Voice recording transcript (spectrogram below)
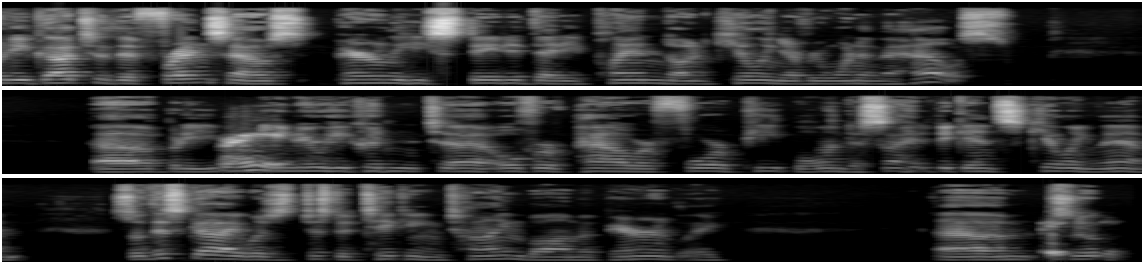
when he got to the friend's house, apparently he stated that he planned on killing everyone in the house. Uh, but he, right. he, knew he couldn't uh, overpower four people and decided against killing them. So this guy was just a ticking time bomb, apparently. Um, so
